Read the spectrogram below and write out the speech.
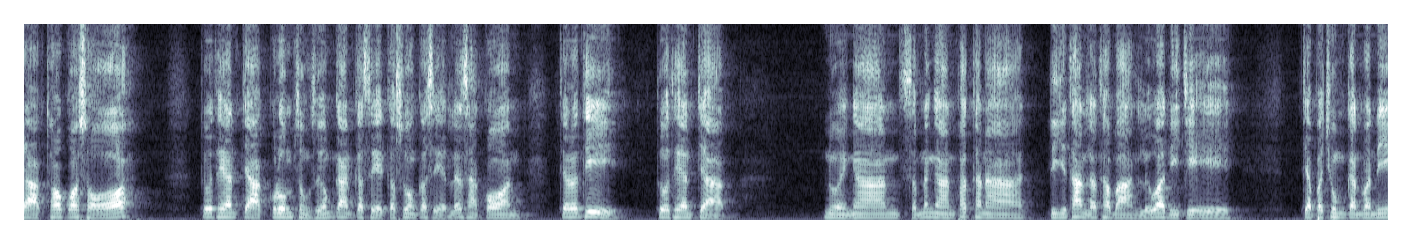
จากทกสตัวแทนจากกรมส่งเสริมการเกษตรกระทรวงเกษตรและสหกรณ์ เจ้าหน้าที่ตัวแทนจากหน่วยงานสำนักงงานพัฒนาดิจิทัลรัฐบาล หรือว่า DJA จะประชุมกันวันนี้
